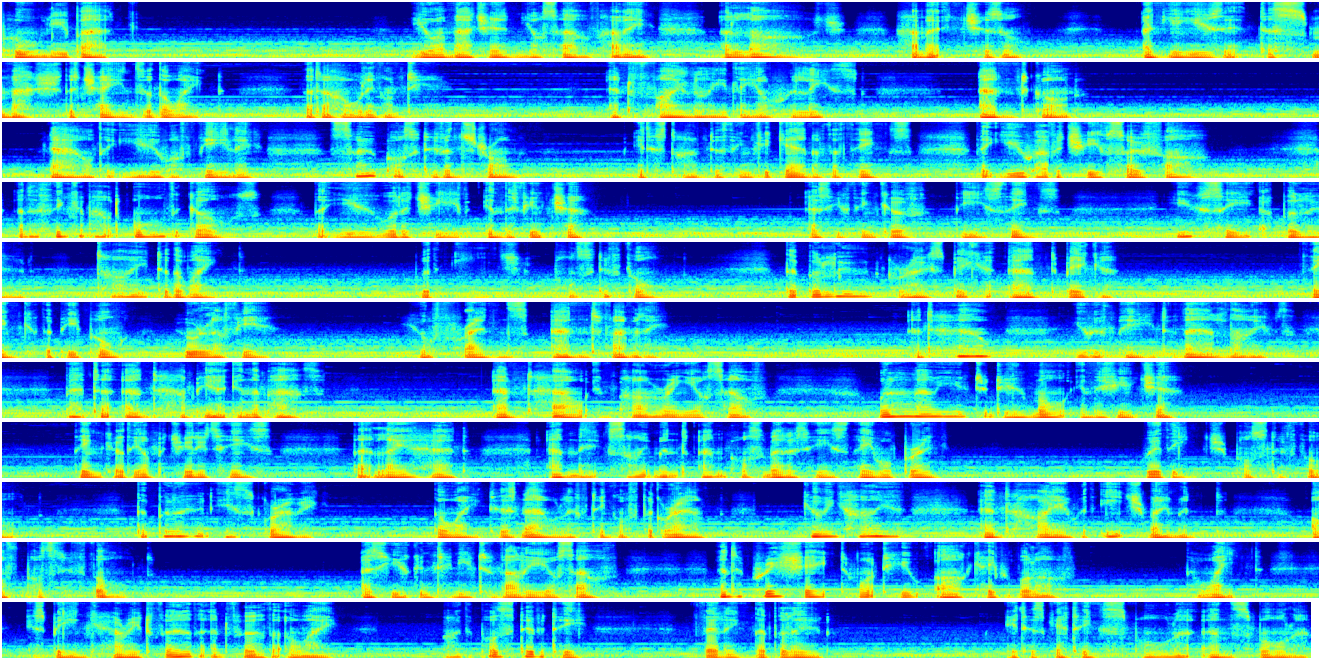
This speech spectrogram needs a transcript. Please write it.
pull you back. You imagine yourself having a large hammer and chisel, and you use it to smash the chains of the weight that are holding onto you. And finally, they are released and gone. Now that you are feeling so positive and strong, it is time to think again of the things that you have achieved so far and to think about all the goals that you will achieve in the future. As you think of these things, you see a balloon tied to the weight. With each positive thought, the balloon grows bigger and bigger. Think of the people who love you, your friends and family, and how you have made their lives better and happier in the past and how empowering yourself will allow you to do more in the future. Think of the opportunities that lay ahead and the excitement and possibilities they will bring. With each positive thought, the balloon is growing. The weight is now lifting off the ground, going higher and higher with each moment of positive thought as you continue to value yourself and appreciate what you are capable of. The weight is being carried further and further away by the positivity filling the balloon. It is getting smaller and smaller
